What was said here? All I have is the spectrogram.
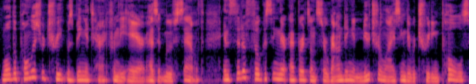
While the Polish retreat was being attacked from the air as it moved south, instead of focusing their efforts on surrounding and neutralizing the retreating Poles,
